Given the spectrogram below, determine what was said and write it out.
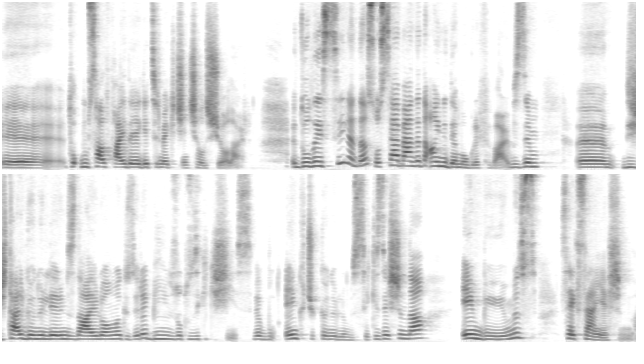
e, toplumsal faydaya getirmek için çalışıyorlar. E, Dolayısıyla da sosyal bende de aynı demografi var. Bizim e, dijital gönüllerimiz dahil olmak üzere 1132 kişiyiz. Ve bu en küçük gönüllümüz 8 yaşında, en büyüğümüz 80 yaşında.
